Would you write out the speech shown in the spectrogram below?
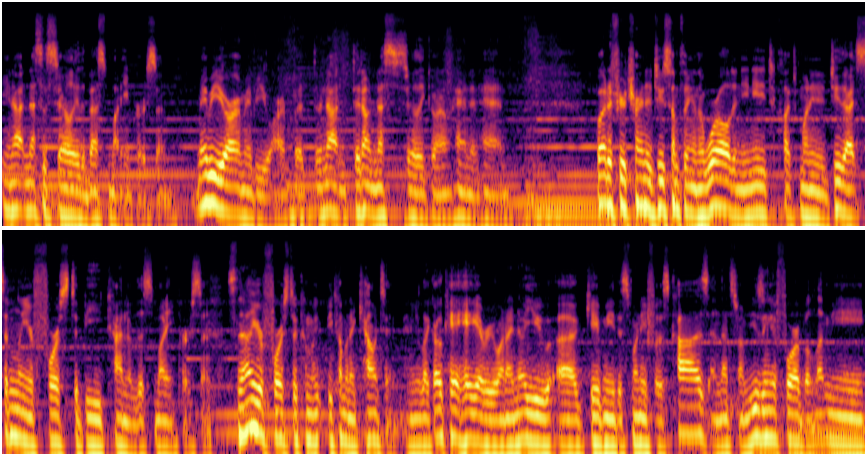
you're not necessarily the best money person. Maybe you are, maybe you aren't, but they're not, they don't necessarily go hand in hand. But if you're trying to do something in the world and you need to collect money to do that, suddenly you're forced to be kind of this money person. So now you're forced to come, become an accountant. And you're like, okay, hey, everyone, I know you uh, gave me this money for this cause, and that's what I'm using it for, but let me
